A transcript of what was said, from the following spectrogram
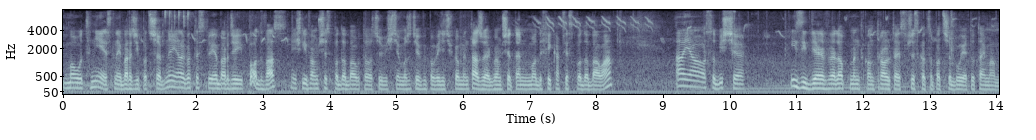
mode nie jest najbardziej potrzebny, ja go testuję bardziej pod Was. Jeśli Wam się spodobał, to oczywiście możecie wypowiedzieć w komentarzu, jak Wam się ten modyfikacja spodobała. A ja osobiście Easy Development Control to jest wszystko, co potrzebuję. Tutaj mam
